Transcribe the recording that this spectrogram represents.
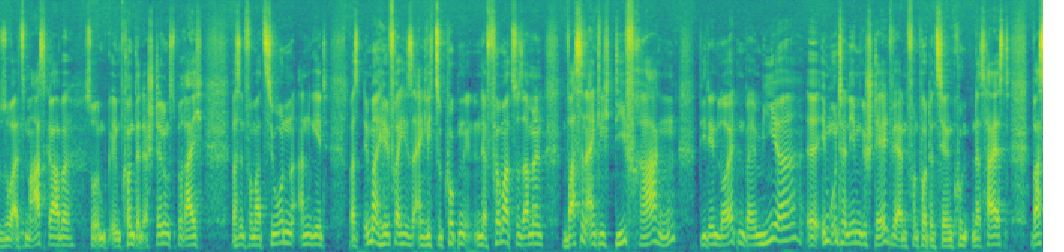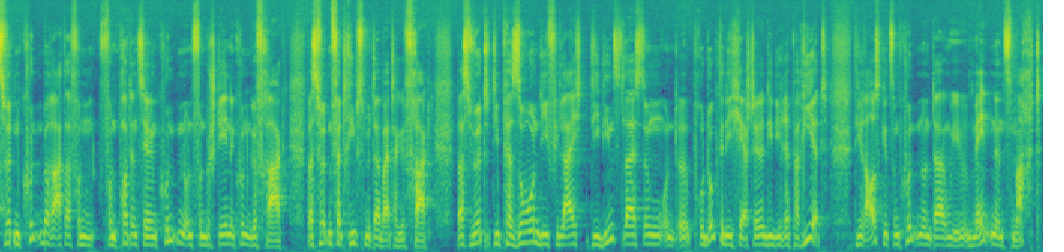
so als Maßgabe, so im, im Content-Erstellungsbereich, was Informationen angeht, was immer hilfreich ist, eigentlich zu gucken, in der Firma zu sammeln, was sind eigentlich die Fragen, die den Leuten bei mir äh, im Unternehmen gestellt werden von potenziellen Kunden. Das heißt, was wird ein ein Kundenberater von, von potenziellen Kunden und von bestehenden Kunden gefragt? Was wird ein Vertriebsmitarbeiter gefragt? Was wird die Person, die vielleicht die Dienstleistungen und äh, Produkte, die ich herstelle, die die repariert, die rausgeht zum Kunden und da irgendwie Maintenance macht,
